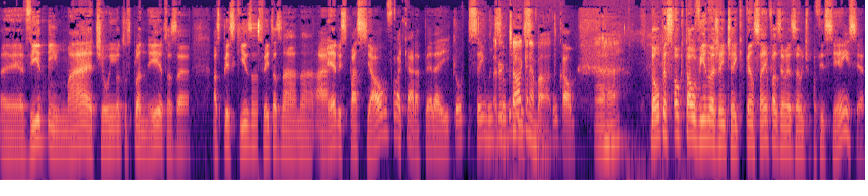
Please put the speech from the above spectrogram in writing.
é, vida em Marte ou em outros planetas, é, as pesquisas feitas na, na aeroespacial, eu vou falar, cara, peraí que eu sei muito What sobre isso. About? Com calma. Uhum. Então, o pessoal que está ouvindo a gente aí, que pensar em fazer um exame de proficiência,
